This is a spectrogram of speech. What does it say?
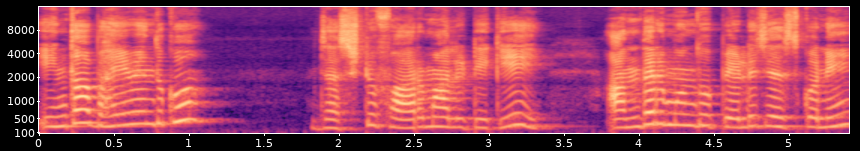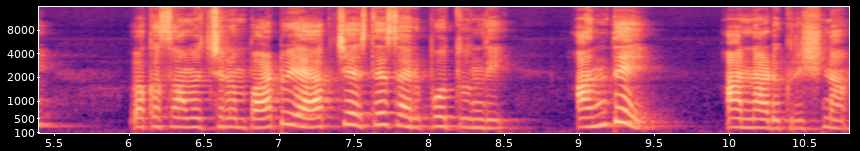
ఇంకా భయం ఎందుకు జస్ట్ ఫార్మాలిటీకి అందరి ముందు పెళ్ళి చేసుకొని ఒక సంవత్సరం పాటు యాక్ట్ చేస్తే సరిపోతుంది. అంతే అన్నాడు కృష్ణ.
